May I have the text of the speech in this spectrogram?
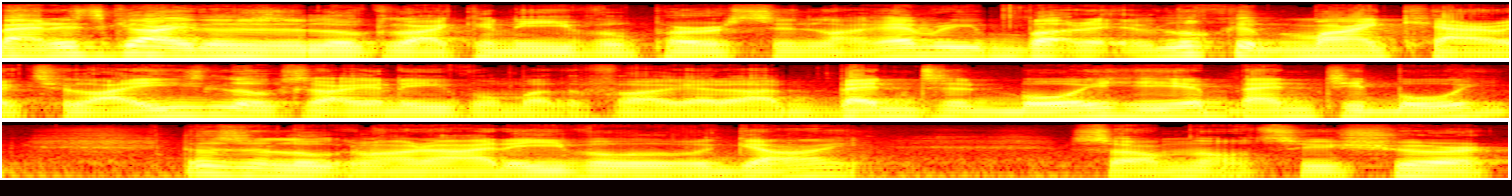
Man, this guy doesn't look like an evil person. Like everybody, look at my character. Like he looks like an evil motherfucker. Like Benton boy here, Benty boy, doesn't look like that evil of a guy. So I'm not too sure.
